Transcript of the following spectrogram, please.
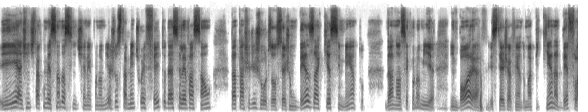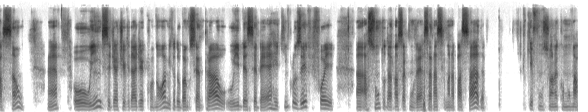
e a gente está começando a sentir na economia justamente o efeito dessa elevação da taxa de juros, ou seja, um desaquecimento da nossa economia. Embora esteja havendo uma pequena deflação, né, o índice de atividade econômica do Banco Central, o IBCBR, que inclusive foi ah, assunto da nossa conversa na semana passada, que funciona como uma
